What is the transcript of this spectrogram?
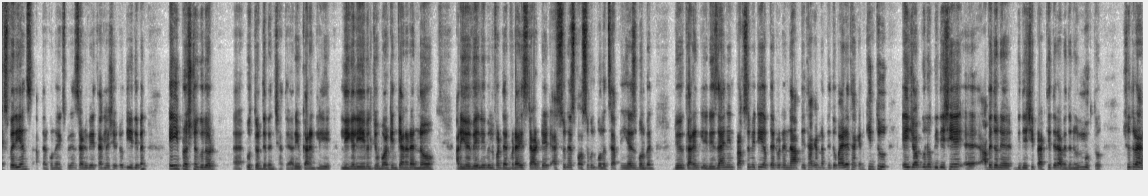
এক্সপেরিয়েন্স আপনার কোনো এক্সপেরিয়েন্স সার্টিফিকেট থাকলে সেটাও দিয়ে দেবেন। এই প্রশ্নগুলোর উত্তর দেবেন সাথে। Are you currently legally able to work in Canada no are you available for the advertise start date as soon as possible বলেছে, আপনি ইয়েস বলবেন। Do you currently reside in proximity of that মানে না, আপনি থাকেন আপনি তো বাইরে থাকেন। কিন্তু এই জবগুলো বিদেশি আবেদনে, বিদেশি প্রার্থীদের আবেদনে উন্মুক্ত। সুতরাং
